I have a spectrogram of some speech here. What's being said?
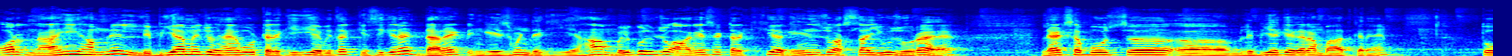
और ना ही हमने लिबिया में जो है वो टर्की की अभी तक किसी के साथ डायरेक्ट इंगेजमेंट देखी है। हाँ बिल्कुल जो आगे से टर्की के अगेंस्ट जो असला यूज़ हो रहा है लेट सपोज़ लिबिया की अगर हम बात करें तो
